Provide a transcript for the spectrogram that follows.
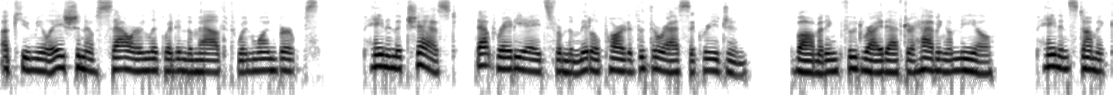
accumulation of sour liquid in the mouth when one burps, pain in the chest that radiates from the middle part of the thoracic region, vomiting food right after having a meal, pain in stomach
